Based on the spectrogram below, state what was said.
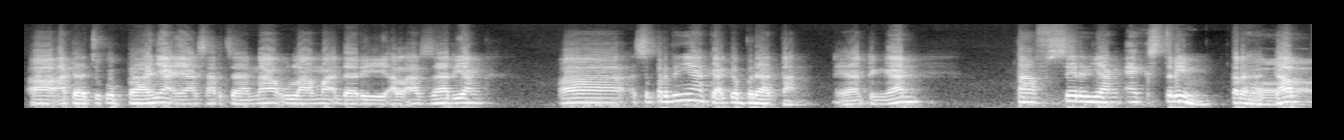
eh, ada cukup banyak ya sarjana ulama dari Al-Azhar yang eh, sepertinya agak keberatan ya dengan tafsir yang ekstrim terhadap Oh.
